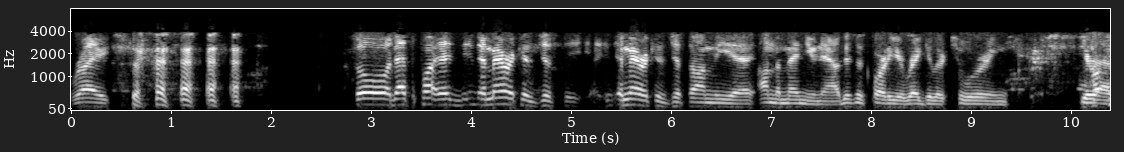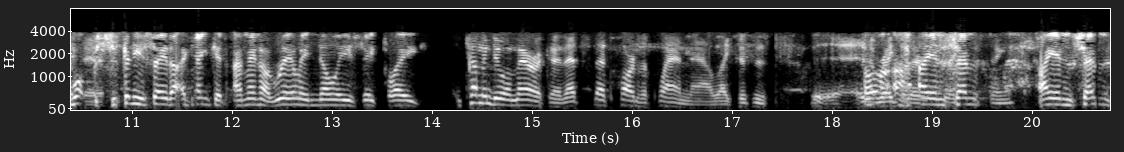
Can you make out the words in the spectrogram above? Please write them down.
Right. So that's part. uh, America's just America's just on the uh, on the menu now. This is part of your regular touring. You're out What, there. can you say that again, kid? I'm in a really noisy place. Coming to America. That's that's part of the plan now. Like this is uh, Oh, regular I- I intend- thing. I intend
